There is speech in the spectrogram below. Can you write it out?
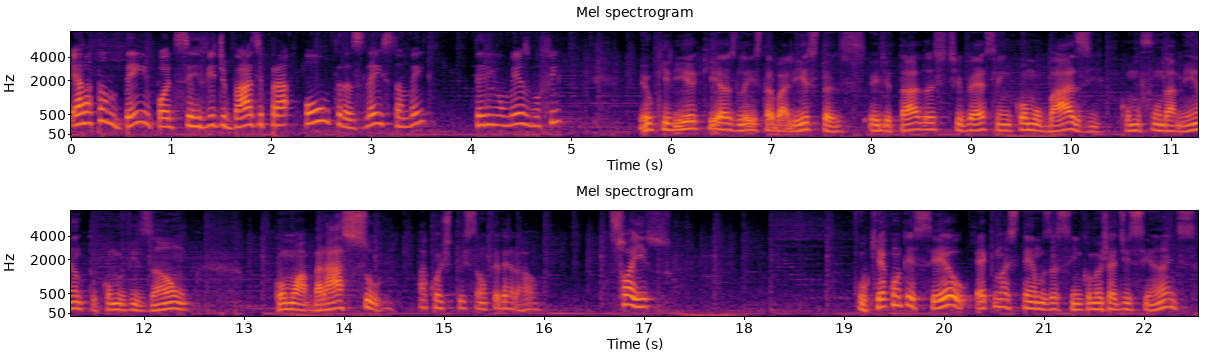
ela também pode servir de base para outras leis também? Teriam o mesmo fim? Eu queria que as leis trabalhistas editadas tivessem como base, como fundamento, como visão, como abraço a Constituição Federal. Só isso. O que aconteceu é que nós temos, assim, como eu já disse antes,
